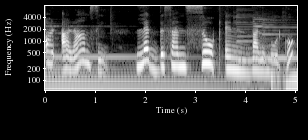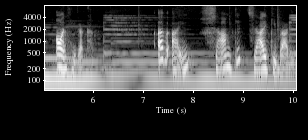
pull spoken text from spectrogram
और आराम से let the sun soak in वाले मोड को ऑन ही रखा। अब आई शाम के चाय की बारी।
